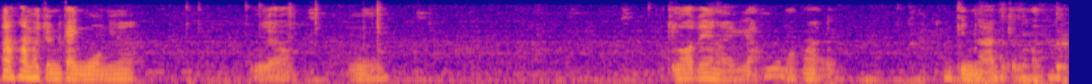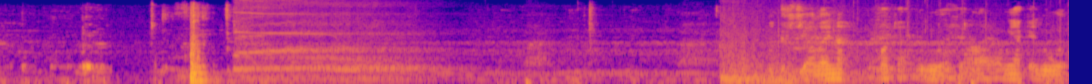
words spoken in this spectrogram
ห้ามห้ามมาจนไก่งวงเนี่ยดูแล้วโอ้จะรอดได้ยังไงอยากรู้มากๆเลย ต้องกินน้ำถึงจะรอดมันเสียงอะไรนะก็จะรู้เสียงอะไรไม่อยากจะรู้ลย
